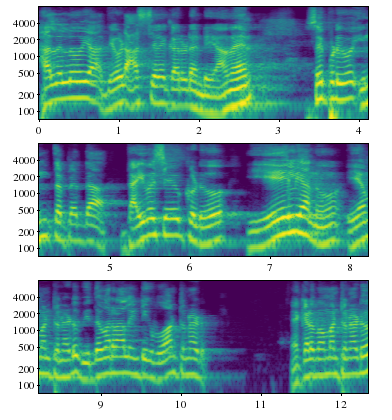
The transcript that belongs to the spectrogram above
హల్లెలూయా! దేవుడు ఆశ్చర్యకరుడు అండి ఆమెన్. సో ఇప్పుడు ఇంత పెద్ద దైవ సేవకుడు ఏలియాను ఏమంటున్నాడు? విధవరాల ఇంటికి పో అంటున్నాడు. ఎక్కడ పోమంటున్నాడు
